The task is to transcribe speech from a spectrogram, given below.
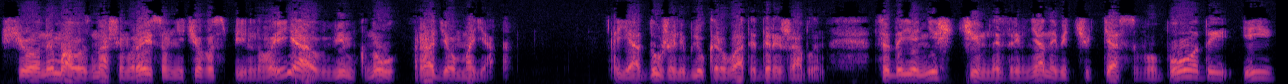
що не мало з нашим рейсом нічого спільного, і я ввімкнув радіомаяк. Я дуже люблю керувати дирижаблем. Це дає ні з чим незрівняне відчуття свободи і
